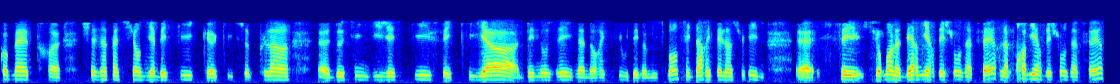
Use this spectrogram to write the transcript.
commettre chez un patient diabétique qui se plaint euh, de signes digestifs et qui a des nausées, une anorexie ou des vomissements, c'est d'arrêter l'insuline. Euh, c'est sûrement la dernière des choses à faire. La première des choses à faire,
